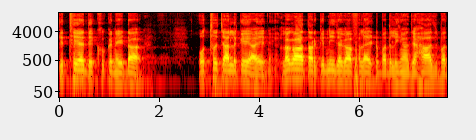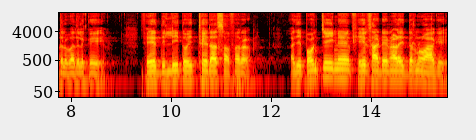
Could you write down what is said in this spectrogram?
ਕਿੱਥੇ ਹੈ ਦੇਖੋ ਕੈਨੇਡਾ? ਉੱਥੋਂ ਚੱਲ ਕੇ ਆਏ ਨੇ। ਲਗਾਤਾਰ ਕਿੰਨੀ ਜਗ੍ਹਾ ਫਲਾਈਟ ਬਦਲੀਆਂ, ਜਹਾਜ਼ ਬਦਲ ਬਦਲ ਕੇ। ਫਿਰ ਦਿੱਲੀ ਤੋਂ ਇੱਥੇ ਦਾ ਸਫ਼ਰ। ਅਜੇ ਪਹੁੰਚੇ ਹੀ ਨੇ, ਫਿਰ ਸਾਡੇ ਨਾਲ ਇੱਧਰ ਨੂੰ ਆ ਗਏ।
